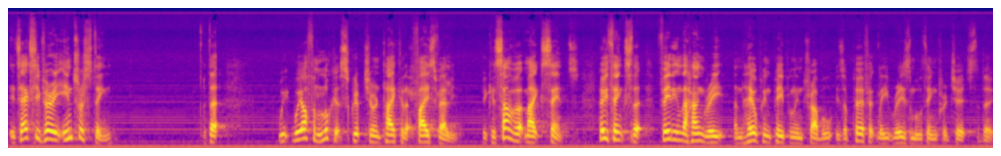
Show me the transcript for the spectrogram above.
it's actually very interesting that we, we often look at scripture and take it at face value because some of it makes sense. Who thinks that feeding the hungry and helping people in trouble is a perfectly reasonable thing for a church to do?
